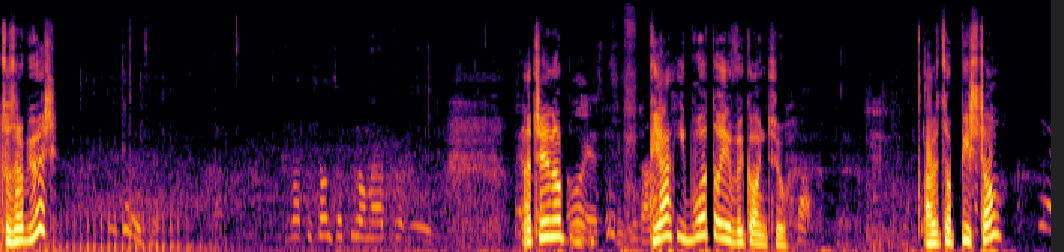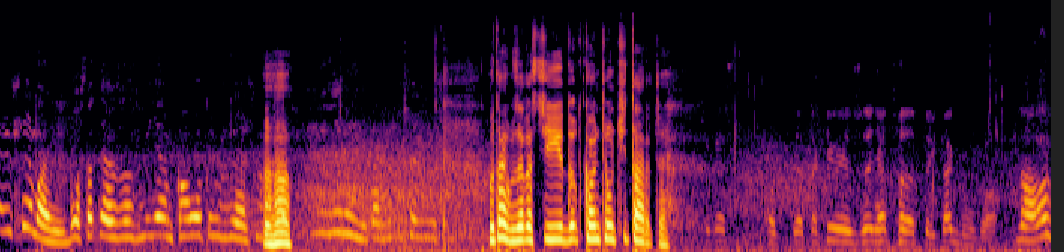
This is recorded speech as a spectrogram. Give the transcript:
Co zrobiłeś? Się. 2000 km. Znaczy no, To jest przyszło. piach i błoto je wykończył. Ale co, piszczą? Nie, już nie ma jej, bo ostatnio jak zmieniałem koło, to już wiesz, już Aha. nie, nie, nie, także dzisiaj już... No tak, bo zaraz ci kończą ci tarczę. Wiesz, od takiego jeżdżenia to, to i tak długo. No.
